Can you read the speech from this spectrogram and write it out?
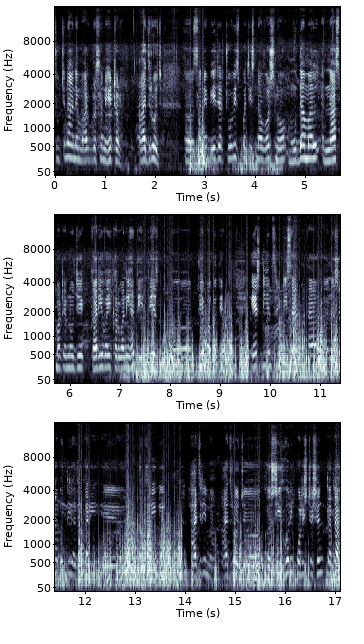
સૂચના અને માર્ગદર્શન હેઠળ આજરોજ સને બે હજાર ચોવીસ પચીસના વર્ષનો મુદ્દામાલ નાશ માટેનો જે કાર્યવાહી કરવાની હતી તે તે બાબતે એસડીએમ શ્રી ડીસા તથા નશાબંધી અધિકારી શ્રીની હાજરીમાં આજરોજ શિહોરી પોલીસ સ્ટેશન તથા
